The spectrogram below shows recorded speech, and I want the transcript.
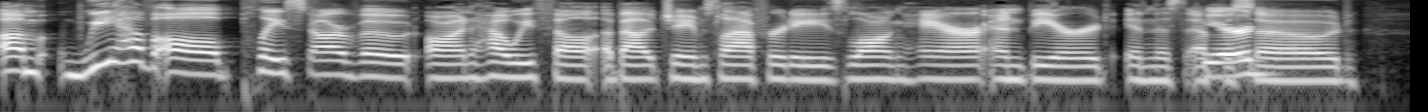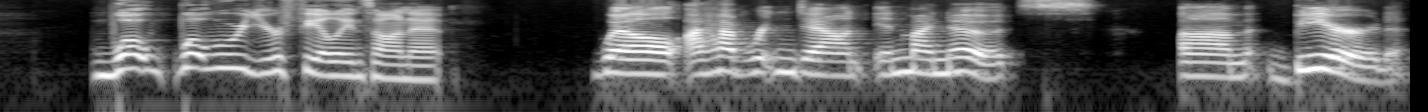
Um, we have all placed our vote on how we felt about James Lafferty's long hair and beard in this Beard. episode. What What were your feelings on it? Well, I have written down in my notes, um, beard,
